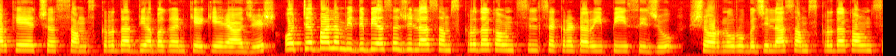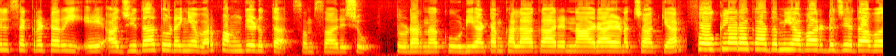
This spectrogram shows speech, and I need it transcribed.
R K H S സംസ്കൃത അധ്യാപകൻ കെ കെ രാജേഷ് ഒറ്റപ്പാലം വിദ്യാഭ്യാസ ജില്ലാ സംസ്കൃത council secretary P Siju Shoranur ഉപജില്ലാ സംസ്കൃത കൌൺസിൽ സെക്രട്ടറി എ അജിത തുടങ്ങിയവർ പങ്കെടുത്ത് സംസാരിച്ചു. തുടർന്ന് കൂടിയാട്ടം കലാകാരൻ Narayana Chakyar folklore academy award ജേതാവ്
